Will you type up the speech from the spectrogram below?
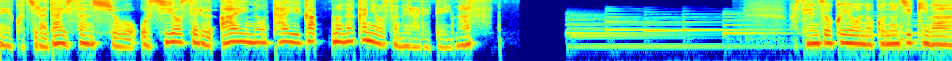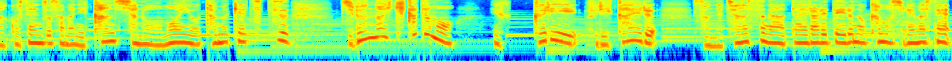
えー、こちら第3章押し寄せる愛の大河の中に収められています。先祖供養のこの時期はご先祖様に感謝の思いを手向けつつ自分の生き方もゆっくり振り返るそんなチャンスが与えられているのかもしれません。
